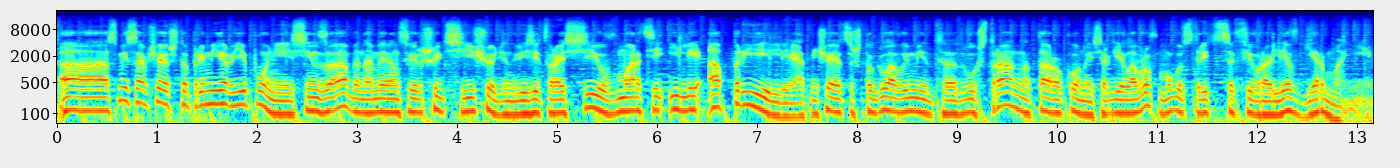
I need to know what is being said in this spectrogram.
А, СМИ сообщают, что премьер Японии Синзо Абе намерен совершить еще один визит в Россию в марте или апреле. Отмечается, что главы МИД двух стран, Таро Кона и Сергей Лавров, могут встретиться в феврале в Германии.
